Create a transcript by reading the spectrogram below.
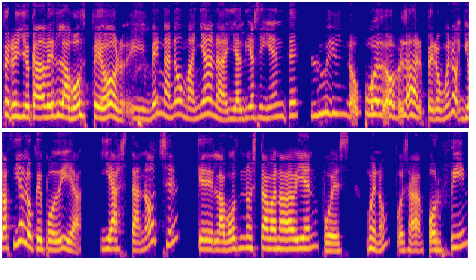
pero yo cada vez la voz peor. Y venga, no, mañana. Y al día siguiente, Luis, no puedo hablar. Pero bueno, yo hacía lo que podía. Y hasta anoche, que la voz no estaba nada bien, pues bueno, pues ah, por fin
